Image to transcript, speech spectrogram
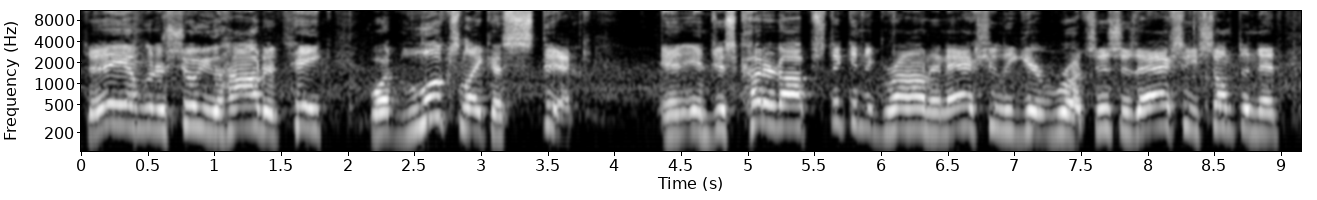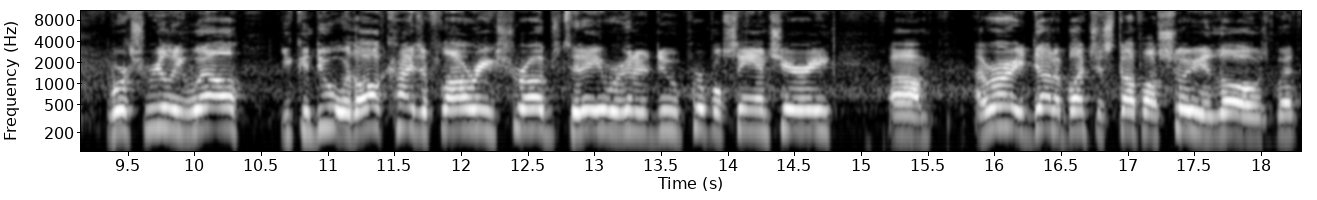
Today I'm going to show you how to take what looks like a stick and, and, just cut it up, stick in the ground, and actually get roots. This is actually something that works really well. You can do it with all kinds of flowering shrubs. Today we're going to do purple sand cherry. Um, I've already done a bunch of stuff. I'll show you those. But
